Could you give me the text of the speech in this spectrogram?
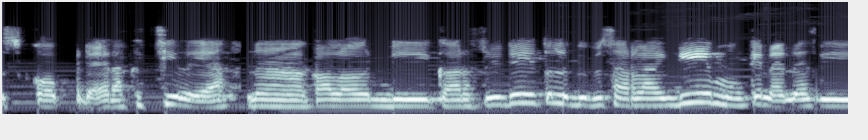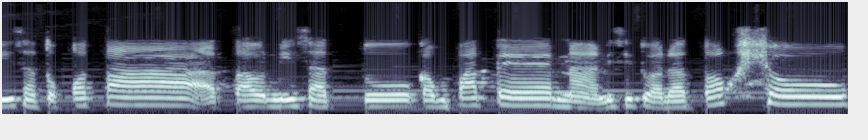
skop daerah kecil ya. Nah, kalau di Car Aslinya itu lebih besar lagi, mungkin ada di satu kota atau di satu kabupaten. Nah, di situ ada talk show,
